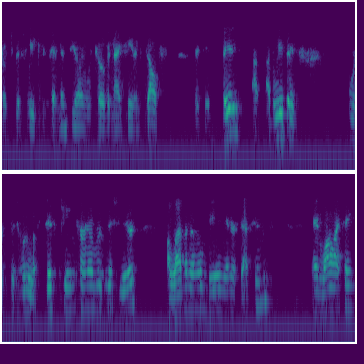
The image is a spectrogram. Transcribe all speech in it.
coach this week as Pittman's dealing with COVID-19 himself. They, I believe they've forced a total of 15 turnovers this year, 11 of them being interceptions. And while I think,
